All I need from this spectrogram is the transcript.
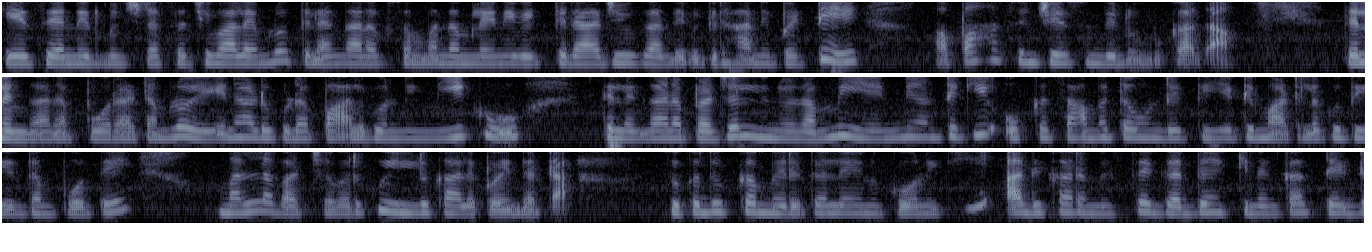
కేసీఆర్ నిర్మించిన సచివాలయంలో తెలంగాణకు సంబంధం లేని వ్యక్తి రాజీవ్ గాంధీ విగ్రహాన్ని పెట్టి అపహాస్యం చేసింది నువ్వు కదా? తెలంగాణ పోరాటంలో ఏనాడు కూడా పాల్గొని నీకు తెలంగాణ ప్రజలు నిన్ను నమ్మి ఎన్ని అంటికి ఒక్క సామెత ఉండే తీయటి మాటలకు తీర్థం పోతే మళ్ళా వచ్చే వరకు ఇల్లు కాలిపోయిందట. సుఖదుఖ మెరుగలేనుకోనికి అధికారం ఇస్తే గద్దె ఎక్కినాక తెడ్డ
